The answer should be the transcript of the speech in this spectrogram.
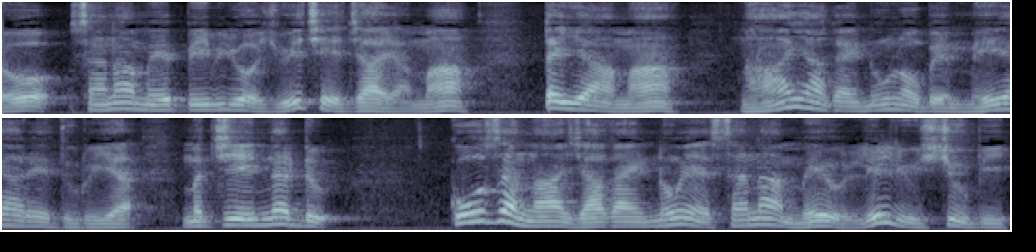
တော့ဆန္ဒမဲပေးပြီးတော့ရွေးချယ်ကြရမှာတက်ရမှာ 900ခိုင်နှုန်းလောက်ပဲမဲရတဲ့သူတွေကမကြေနပ်တို့65ရာခိုင်နှုန်းရဲ့ဆန္ဒမဲကိုလစ်လျူရှုပြီး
